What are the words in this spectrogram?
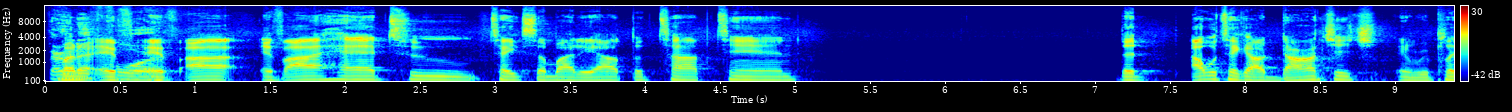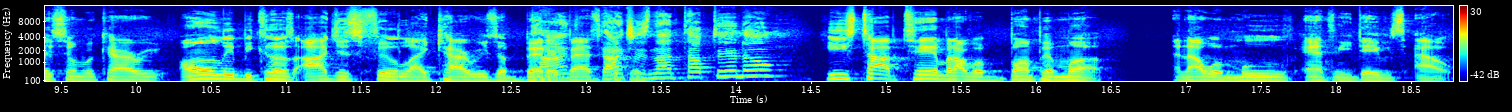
But uh, if if I if I had to take somebody out the top ten, that I would take out Doncic and replace him with Kyrie only because I just feel like Kyrie's a better Don, basketball. Doncic's not top 10, though? He's top ten, but I would bump him up, and I would move Anthony Davis out.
